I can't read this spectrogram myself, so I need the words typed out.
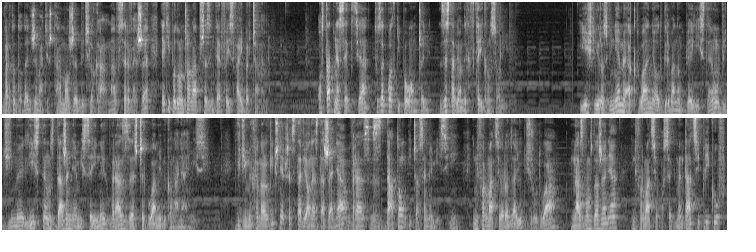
Warto dodać, że macierz ta może być lokalna w serwerze, jak i podłączona przez interfejs Fiber Channel. Ostatnia sekcja to zakładki połączeń zestawionych w tej konsoli. Jeśli rozwiniemy aktualnie odgrywaną playlistę, widzimy listę zdarzeń emisyjnych wraz ze szczegółami wykonania emisji. Widzimy chronologicznie przedstawione zdarzenia wraz z datą i czasem emisji, informację o rodzaju źródła, nazwą zdarzenia, informacją o segmentacji plików,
